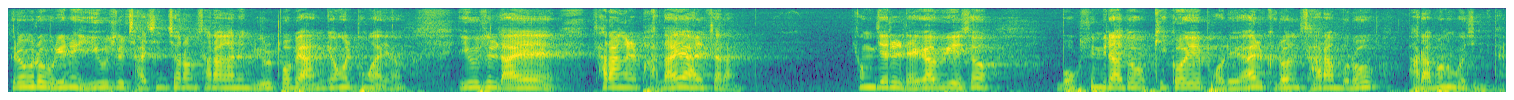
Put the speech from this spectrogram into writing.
그러므로 우리는 이웃을 자신처럼 사랑하는 율법의 안경을 통하여 이웃을 나의 사랑을 받아야 할 사람, 형제를 내가 위해서 목숨이라도 기꺼이 버려야 할 그런 사람으로 바라보는 것입니다.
